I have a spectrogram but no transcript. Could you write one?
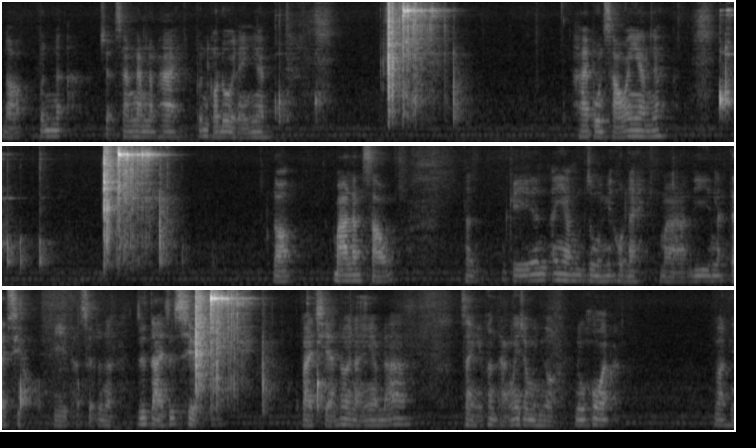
Đó, vẫn ờ, chuyển sang 552 vẫn có đôi này anh em. 246 anh em nhé. Đó 356 cái anh em dùng cái hột này mà đi lại tài xỉu thì thật sự là giữ tài, giữ xỉu. Vài chén thôi là anh em đã giành cái phần thắng này cho mình rồi, đúng không ạ? Vâng thì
